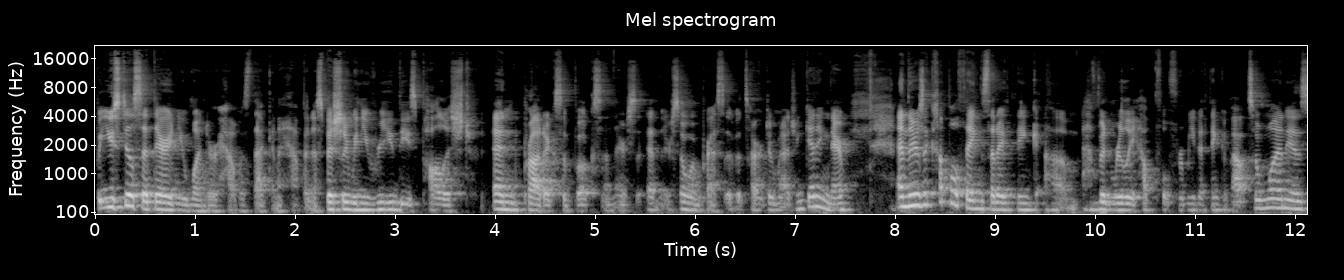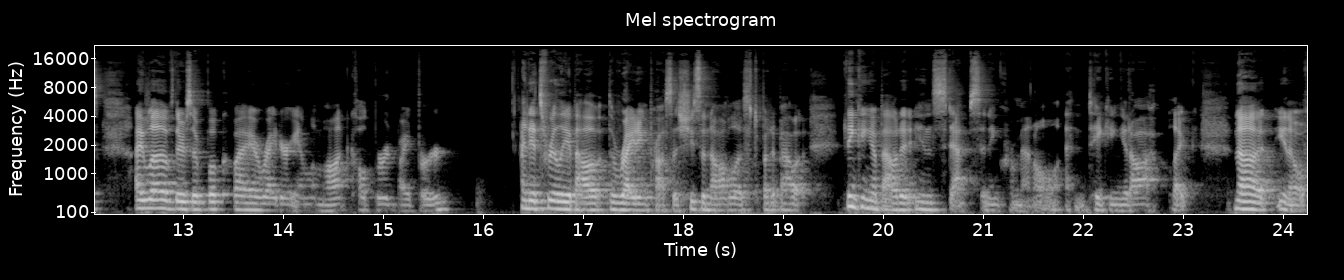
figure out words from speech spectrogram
but you still sit there and you wonder how is that going to happen, especially when you read these polished end products of books and they're and they're so impressive. It's hard to imagine getting there. And there's a couple things that I think um, have been really helpful for me to think about. So one is I love there's a book by a writer, Anne Lamott, called Bird by Bird. And it's really about the writing process. She's a novelist, but about thinking about it in steps and incremental and taking it off, like not, you know,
